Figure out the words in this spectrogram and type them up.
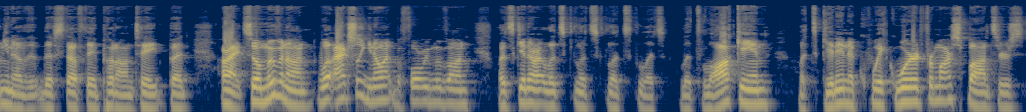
You know, the, the stuff they put on tape. But all right, so moving on. Well, actually, you know what? Before we move on, let's get our let's let's let's let's let's lock in. Let's get in a quick word from our sponsors.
